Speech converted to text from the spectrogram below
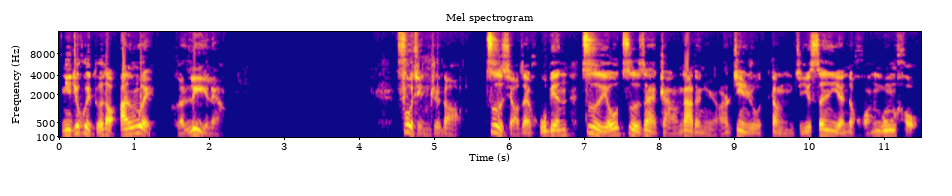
你就会得到安慰和力量。父亲知道，自小在湖边自由自在长大的女儿进入等级森严的皇宫后，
